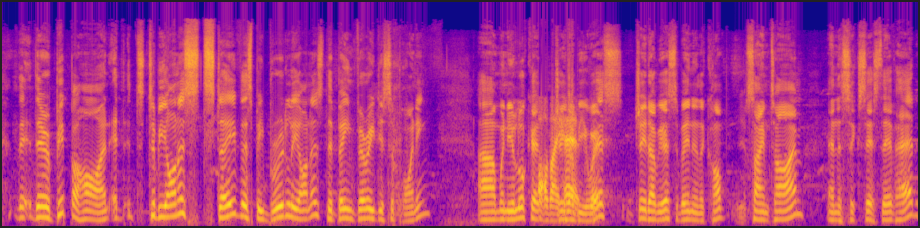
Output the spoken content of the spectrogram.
they're, they're a bit behind. It, it's- to be honest, Steve, let's be brutally honest. They've been very disappointing. Um, when you look at Oh, they have, GWS, GWS have been in the comp same time, and the success they've had.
